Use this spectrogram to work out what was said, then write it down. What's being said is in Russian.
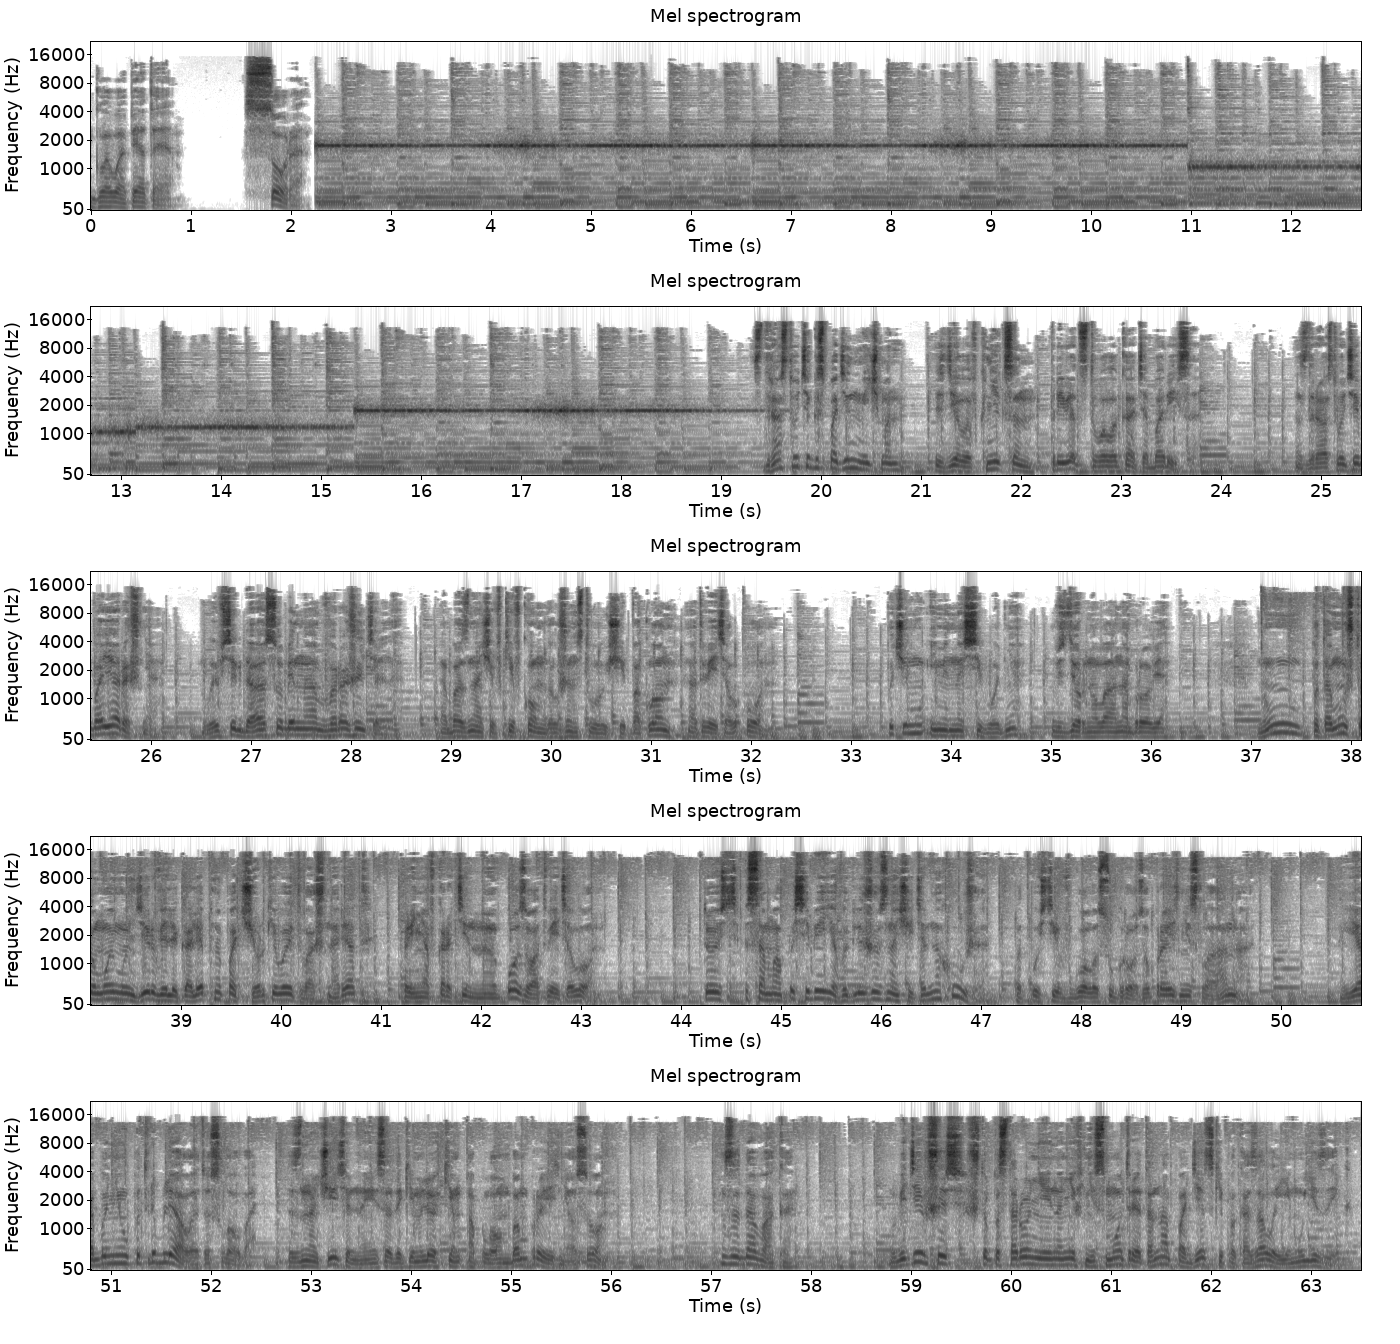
Глава пятая. Ссора. «Здравствуйте, господин Мичман», – сделав Книксон, приветствовала Катя Бориса. «Здравствуйте, боярышня. Вы всегда особенно обворожительны», – обозначив кивком долженствующий поклон, ответил он. «Почему именно сегодня?» – вздернула она брови. «Ну, потому что мой мундир великолепно подчеркивает ваш наряд», – приняв картинную позу, ответил он. «То есть сама по себе я выгляжу значительно хуже», – подпустив в голос угрозу, произнесла она. «Я бы не употреблял это слово», – значительно и с таким легким опломбом произнес он. «Задавака». Убедившись, что посторонние на них не смотрят, она по-детски показала ему язык.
